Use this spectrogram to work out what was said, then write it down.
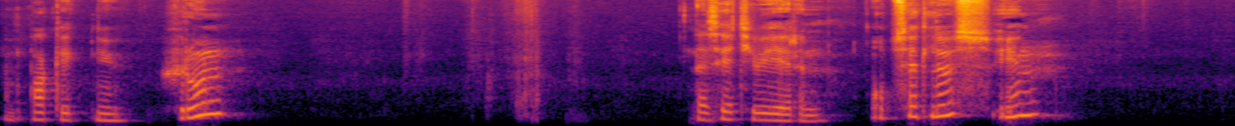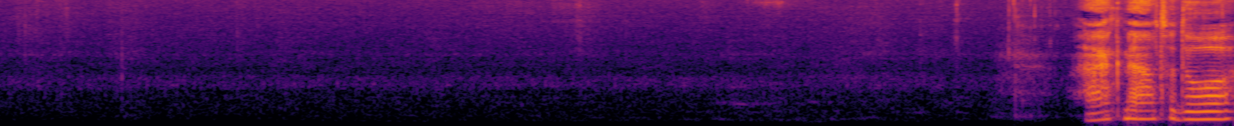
Dan pak ik nu groen. Dan zet je weer een opzetlus in haaknaald erdoor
